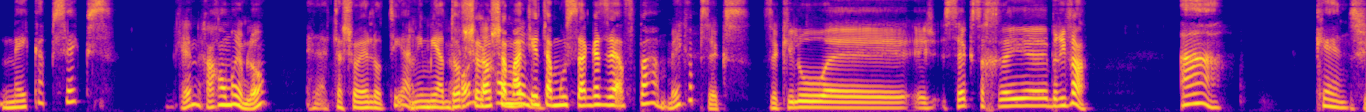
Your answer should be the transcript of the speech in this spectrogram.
מייקאפ סקס? כן, ככה אומרים, לא? אתה שואל אותי, אני מהדור נכון, שלא ככה אומרים. שמעתי את המושג הזה אף פעם. makeup sex. זה כאילו אה, אה, סקס אחרי אה, מריבה. אה, כן. ש-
